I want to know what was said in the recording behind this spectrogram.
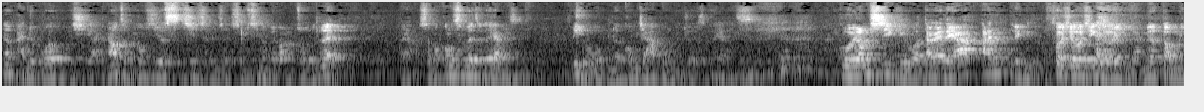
那盘就不会活起来，然后整个公司就死气沉沉，什么事情都没办法做，对不对？对啊，什么公司会这个样子？例如我们的公家部门就是这个样子，国荣西给我大概等下单领退休金而已啊，没有动力。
